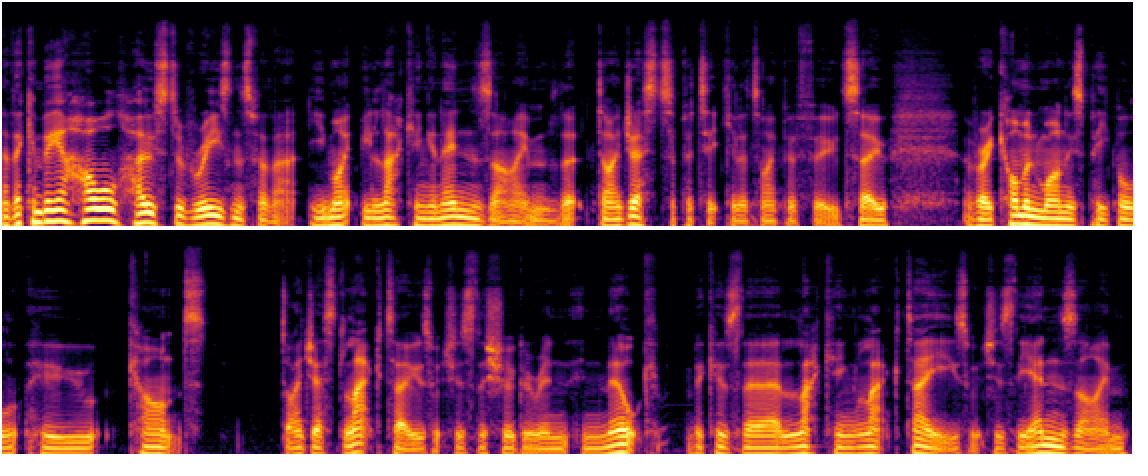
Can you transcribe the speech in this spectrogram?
Now, there can be a whole host of reasons for that. You might be lacking an enzyme that digests a particular type of food. So, a very common one is people who can't digest lactose, which is the sugar in, in milk, because they're lacking lactase, which is the enzyme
